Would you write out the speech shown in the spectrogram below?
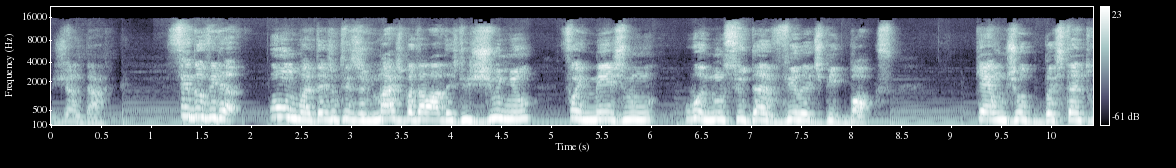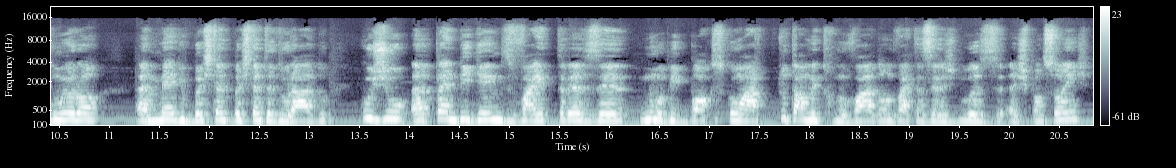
Jean d'Arc. Sem dúvida, uma das notícias mais badaladas de junho foi mesmo o anúncio da Village Big Box, que é um jogo bastante, um euro a médio bastante, bastante adorado, cujo a Plan B Games vai trazer numa Big Box com arte totalmente renovada, onde vai trazer as duas expansões,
